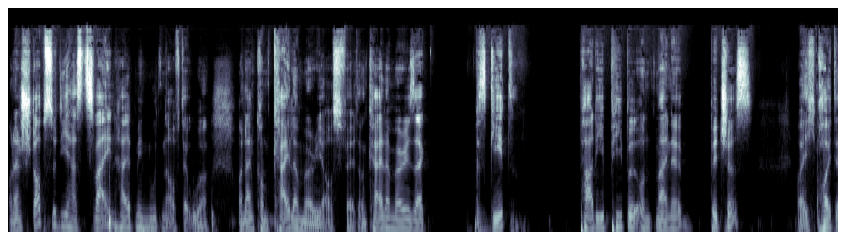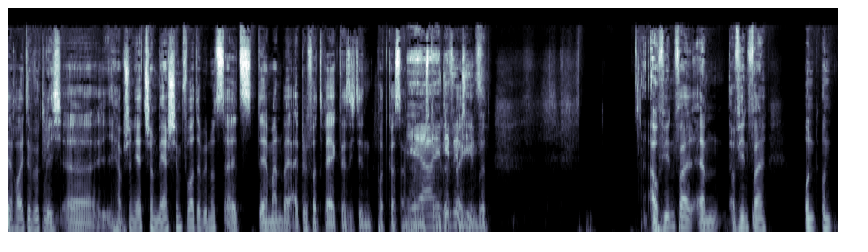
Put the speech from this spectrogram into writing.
Und dann stoppst du die, hast zweieinhalb Minuten auf der Uhr und dann kommt Kyler Murray aufs Feld und Kyler Murray sagt, was geht? Party People und meine Bitches. Weil ich heute, heute wirklich, äh, ich habe schon jetzt schon mehr Schimpfworte benutzt, als der Mann bei Apple verträgt, der sich den Podcast anhören ja, möchte, damit er freigegeben wird. Auf jeden Fall, ähm, auf jeden Fall. Und, und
